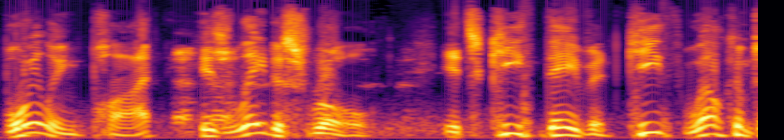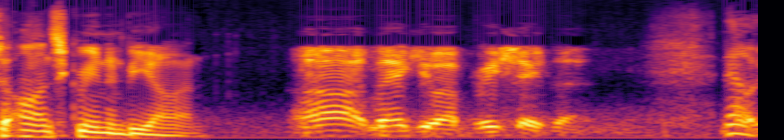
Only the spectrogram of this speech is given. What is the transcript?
Boiling Pot, his latest role. It's Keith David. Keith, welcome to On Screen and Beyond. Ah, thank you. I appreciate that. Now,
